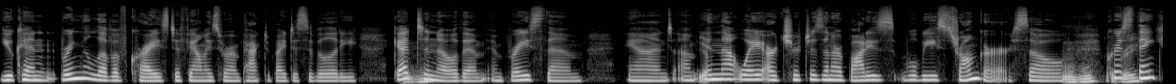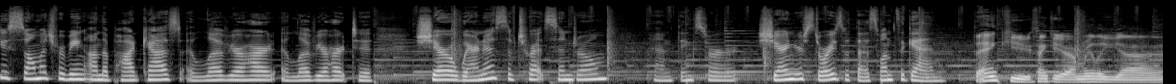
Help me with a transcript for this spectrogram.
you can bring the love of Christ to families who are impacted by disability, get to mm-hmm. know them, embrace them, And um, yep. in that way, our churches and our bodies will be stronger. So, mm-hmm, Chris, agree. thank you so much for being on the podcast. I love your heart. I love your heart to share awareness of Tourette syndrome. And thanks for sharing your stories with us once again. Thank you. Thank you. I'm really uh,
